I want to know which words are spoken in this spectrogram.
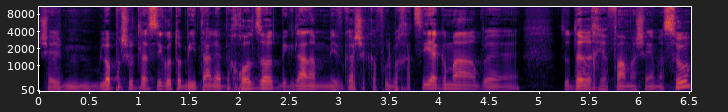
שלא פשוט להשיג אותו באיטליה בכל זאת, בגלל המפגש הכפול בחצי הגמר, וזו דרך יפה מה שהם עשו.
